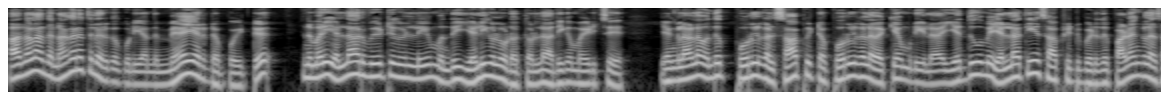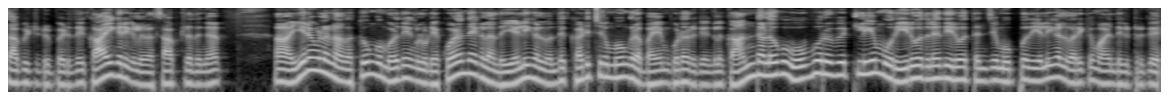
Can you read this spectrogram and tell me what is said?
அதனால் அந்த நகரத்தில் இருக்கக்கூடிய அந்த மேயர்கிட்ட போயிட்டு இந்த மாதிரி எல்லார் வீட்டுகள்லேயும் வந்து எலிகளோட தொல்லை அதிகமாயிடுச்சு. எங்களால் வந்து பொருள்கள் சாப்பிட்ட பொருள்களை வைக்க முடியல. எதுவுமே எல்லாத்தையும் சாப்பிட்டுட்டு போயிடுது. பழங்களை சாப்பிட்டுட்டு போயிடுது. காய்கறிகளை சாப்பிட்றதுங்க இரவில் நாங்கள் தூங்கும்பொழுது எங்களுடைய குழந்தைகள் அந்த எலிகள் வந்து கடிச்சிருமோங்கிற பயம் கூட இருக்குது எங்களுக்கு அந்தளவுக்கு ஒவ்வொரு வீட்லேயும் ஒரு இருபதுலேருந்து இருபத்தஞ்சி முப்பது எலிகள் வரைக்கும் வாழ்ந்துக்கிட்டு இருக்கு.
